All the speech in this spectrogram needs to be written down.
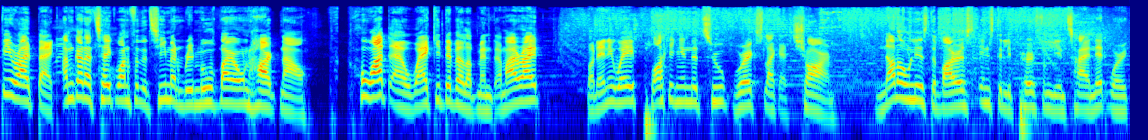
Be right back. I'm gonna take one for the team and remove my own heart now. What a wacky development, am I right? But anyway, plugging in the tube works like a charm. Not only is the virus instantly purged from the entire network,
